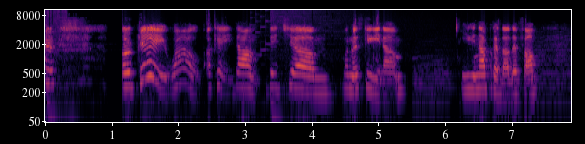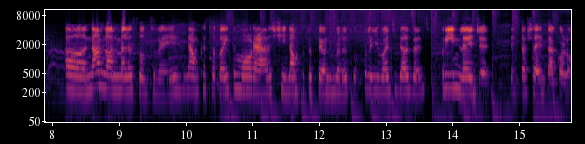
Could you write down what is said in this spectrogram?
Ok, wow, ok, da, deci um, mă numesc Irina, Irina Preda, de fapt. Uh, n-am luat numele soțului, ne-am căsătorit în Montreal și n-am putut să iau numele soțului, imaginează prin lege. Deci așa este acolo,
